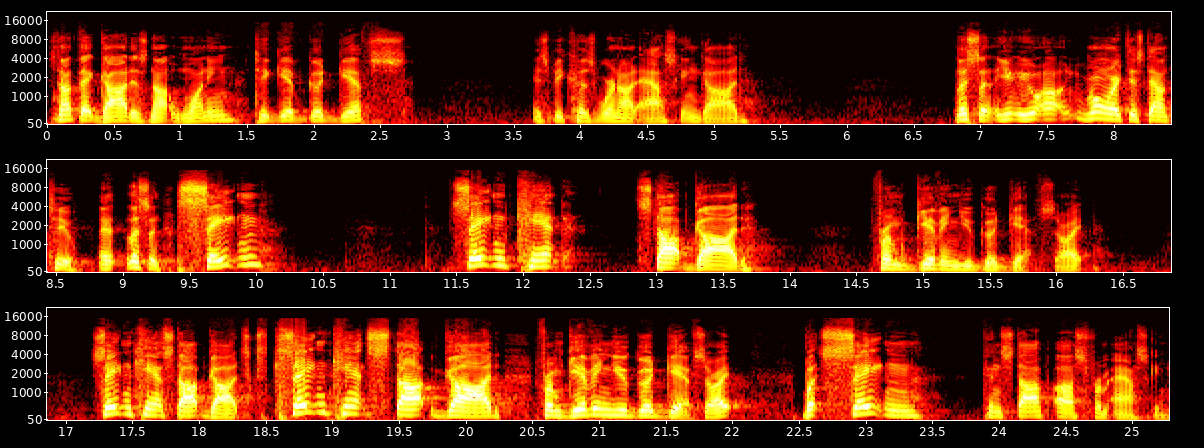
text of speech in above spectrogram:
It's not that God is not wanting to give good gifts. It's because we're not asking God. Listen, you, you, uh, you want to write this down too. Uh, listen, Satan Satan can't stop God from giving you good gifts, all right? Satan can't stop God. Satan can't stop God from giving you good gifts, all right? But Satan can stop us from asking.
